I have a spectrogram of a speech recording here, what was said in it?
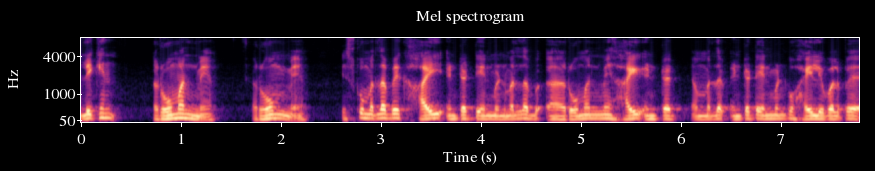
लेकिन रोमन में रोम में इसको मतलब एक हाई इंटरटेनमेंट मतलब रोमन में हाई इंटर मतलब इंटरटेनमेंट को हाई लेवल पे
